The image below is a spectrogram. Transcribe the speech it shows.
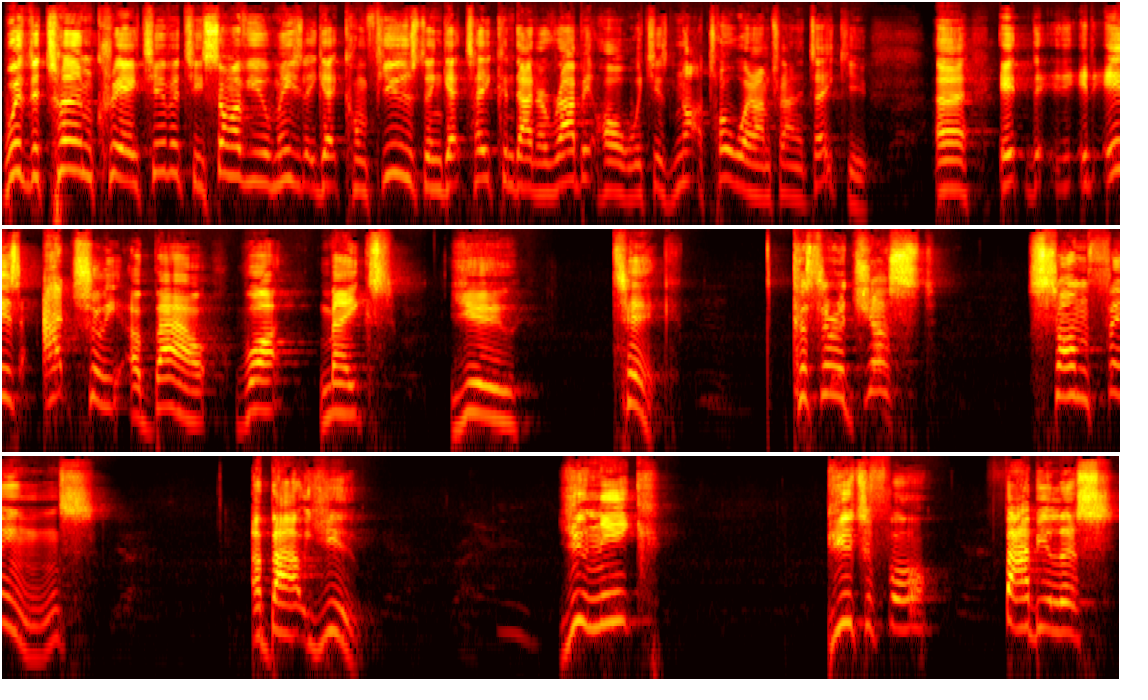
with the term creativity, some of you immediately get confused and get taken down a rabbit hole, which is not at all where I'm trying to take you. uh, it, it is actually about what makes you tick. Because there are just some things about you unique, beautiful, fabulous,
